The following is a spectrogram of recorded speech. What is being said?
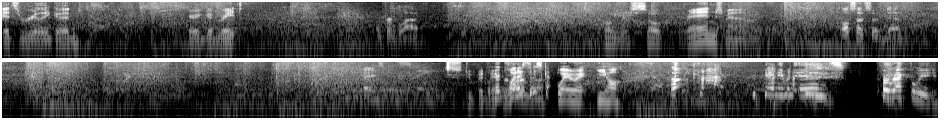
it's really good. Very good rate. One for Vlad. Oh, you're so cringe, man. Also so dead. Dang. Stupid. Va- what is this guy? Wait, wait, yeehaw. Oh, Can't even end correctly.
